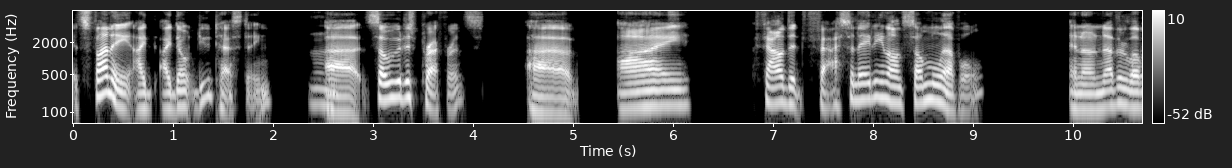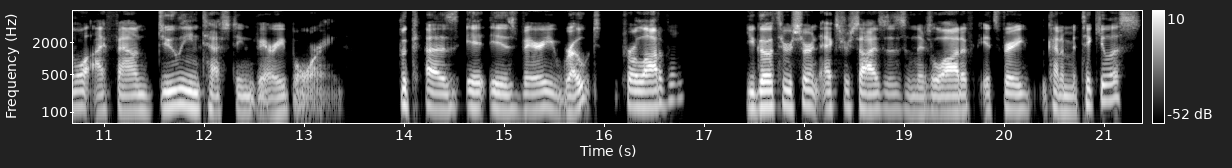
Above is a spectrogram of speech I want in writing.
It's funny, I, I don't do testing. Mm. Uh, some of it is preference. Uh, I found it fascinating on some level. And on another level, I found doing testing very boring because it is very rote for a lot of them. You go through certain exercises and there's a lot of it's very kind of meticulous.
